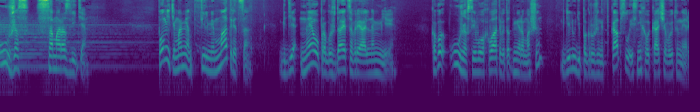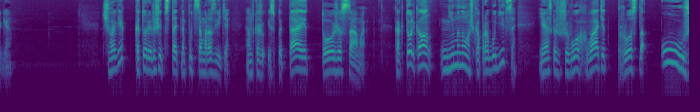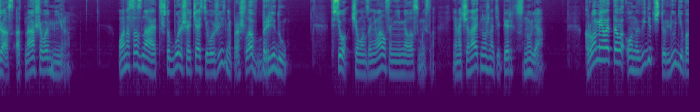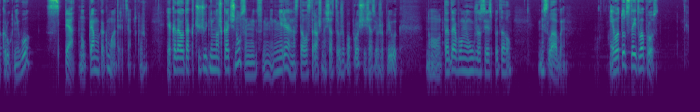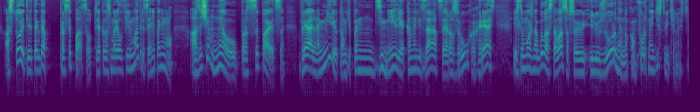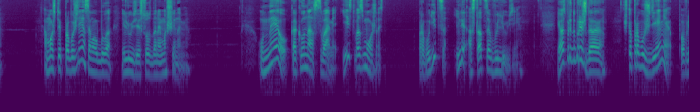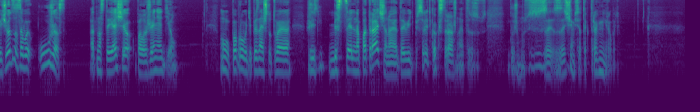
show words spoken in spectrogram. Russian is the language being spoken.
Ужас саморазвития. Помните момент в фильме «Матрица», где Нео пробуждается в реальном мире? Какой ужас его охватывает от мира машин, где люди погружены в капсулы и с них выкачивают энергию? Человек, который решит встать на путь саморазвития, я вам скажу, испытает то же самое. Как только он немножко пробудится, я скажу, что его хватит просто ужас от нашего мира. Он осознает, что большая часть его жизни прошла в бреду. Все, чем он занимался, не имело смысла. И начинать нужно теперь с нуля. Кроме этого, он увидит, что люди вокруг него спят. Ну, прямо как в «Матрице», я вам скажу. Я когда вот так чуть-чуть немножко очнулся, мне, мне реально стало страшно. Сейчас-то уже попроще, сейчас я уже привык. Но тогда, я помню, ужас я испытал не слабый. И вот тут стоит вопрос. А стоит ли тогда просыпаться? Вот я когда смотрел фильм «Матрица», я не понимал, а зачем Нео просыпается в реальном мире, там где подземелье, канализация, разруха, грязь, если можно было оставаться в своей иллюзорной, но комфортной действительности? А может и пробуждение самого было иллюзией, созданной машинами? У Нео, как и у нас с вами, есть возможность пробудиться или остаться в иллюзии. Я вас предупреждаю, что пробуждение повлечет за собой ужас от настоящего положения дел. Ну, попробуйте признать, что твоя жизнь бесцельно потрачена, это ведь, представляете, как страшно. Это, боже мой, зачем себя так травмировать?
